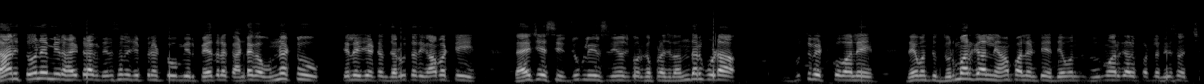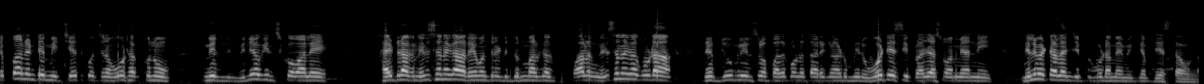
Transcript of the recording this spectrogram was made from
దానితోనే మీరు హైడ్రాక్ నిరసన చెప్పినట్టు మీరు పేదలకు అండగా ఉన్నట్టు తెలియజేయడం జరుగుతుంది కాబట్టి దయచేసి జూబ్లీ హిల్స్ నియోజకవర్గ ప్రజలందరూ కూడా గుర్తుపెట్టుకోవాలి. రేవంత్ దుర్మార్గాల్ని ఆపాలంటే రేవంత్ దుర్మార్గాల పట్ల నిరసన చెప్పాలంటే మీ చేతికి వచ్చిన ఓటు హక్కును మీరు వినియోగించుకోవాలి. హైడ్రాక్ నిరసనగా రేవంత్ రెడ్డి దుర్మార్గ పాలన నిరసనగా కూడా రేపు జూబ్లీహిల్స్లో పదకొండో తారీఖు నాడు మీరు ఓటేసి ప్రజాస్వామ్యాన్ని నిలబెట్టాలని చెప్పి కూడా మేము విజ్ఞప్తి చేస్తా ఉన్నాం.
